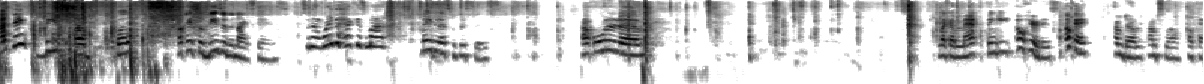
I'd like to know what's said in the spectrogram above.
I think these are both. Okay, so these are the nightstands. So then, where the heck is my? Maybe that's what this is. I ordered a like a mat thingy. Oh, here it is. Okay, I'm done. I'm slow. Okay,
